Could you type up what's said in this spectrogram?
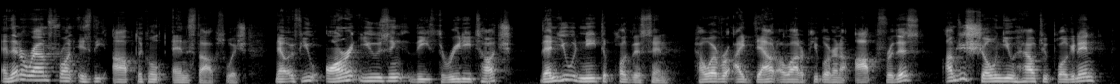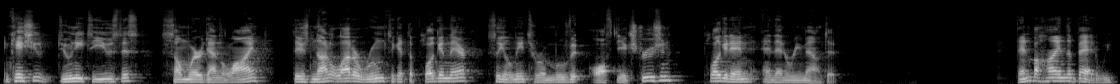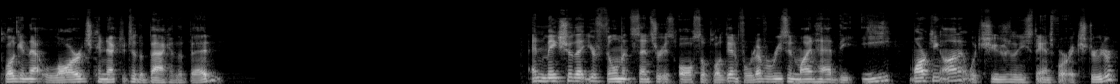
And then around front is the optical end stop switch. Now, if you aren't using the 3D touch, then you would need to plug this in. However, I doubt a lot of people are going to opt for this. I'm just showing you how to plug it in in case you do need to use this somewhere down the line. There's not a lot of room to get the plug in there, so you'll need to remove it off the extrusion, plug it in, and then remount it. Then behind the bed, we plug in that large connector to the back of the bed. And make sure that your filament sensor is also plugged in. For whatever reason, mine had the E marking on it, which usually stands for extruder.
